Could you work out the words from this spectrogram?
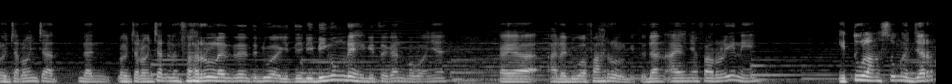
loncat-loncat. Dan loncat-loncat dan Fahrul dari lantai dua gitu. Jadi bingung deh gitu kan pokoknya. Kayak ada dua Fahrul gitu. Dan ayahnya Fahrul ini itu langsung ngejar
